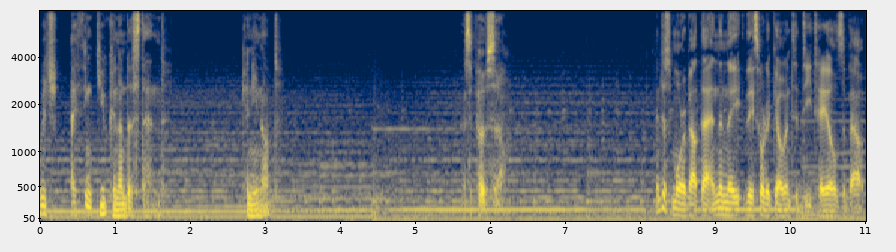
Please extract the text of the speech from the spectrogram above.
Which I think you can understand. Can you not? I suppose so. And just more about that, and then they, they sort of go into details about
